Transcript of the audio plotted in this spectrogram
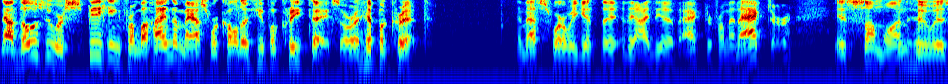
Now, those who were speaking from behind the mask were called a hypocrites or a hypocrite. And that's where we get the, the idea of actor from. An actor is someone who is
